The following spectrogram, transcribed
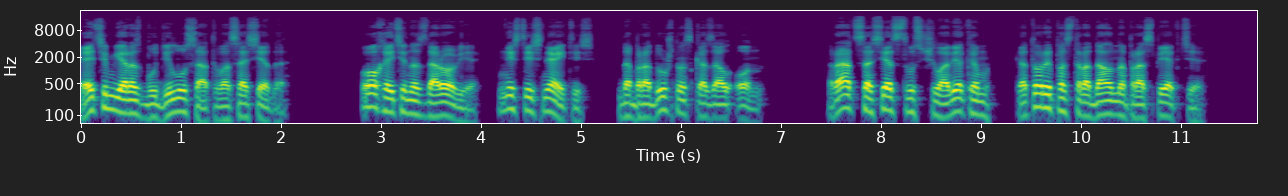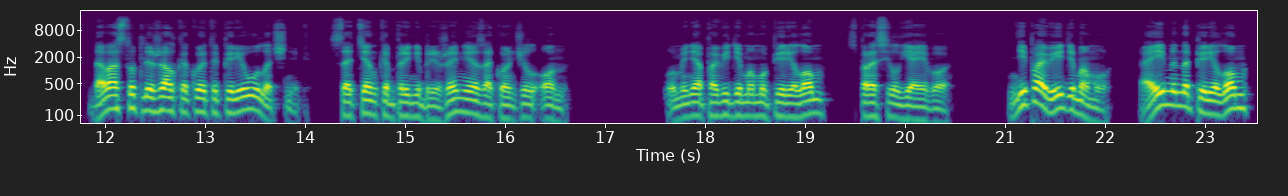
Этим я разбудил усатого соседа. «Охайте на здоровье, не стесняйтесь», — добродушно сказал он. «Рад соседству с человеком, который пострадал на проспекте. До вас тут лежал какой-то переулочник», — с оттенком пренебрежения закончил он. «У меня, по-видимому, перелом?» — спросил я его. «Не по-видимому, а именно перелом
